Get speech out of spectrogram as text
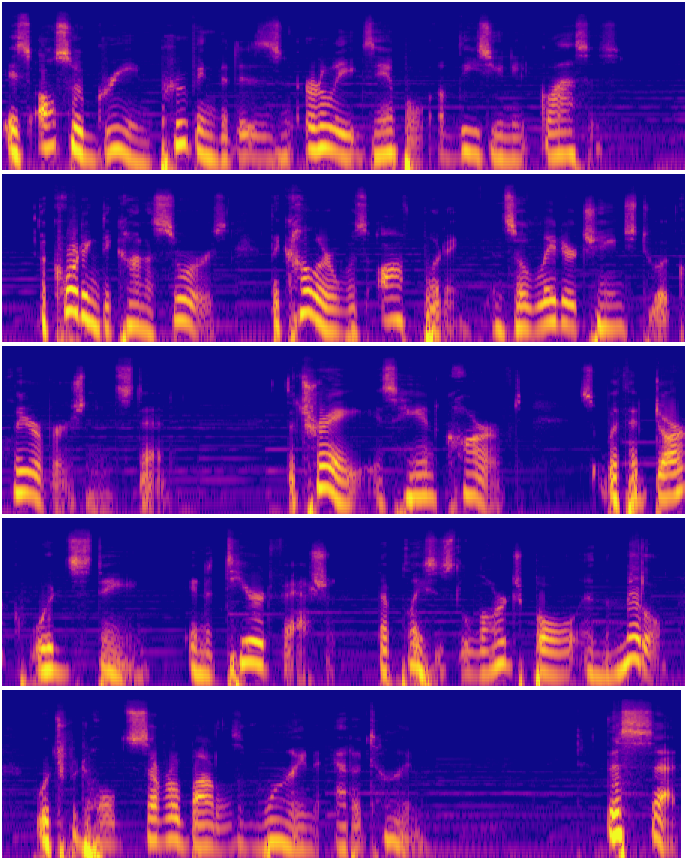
is also green, proving that it is an early example of these unique glasses. According to connoisseurs, the color was off putting and so later changed to a clear version instead. The tray is hand carved with a dark wood stain in a tiered fashion that places the large bowl in the middle, which would hold several bottles of wine at a time. This set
